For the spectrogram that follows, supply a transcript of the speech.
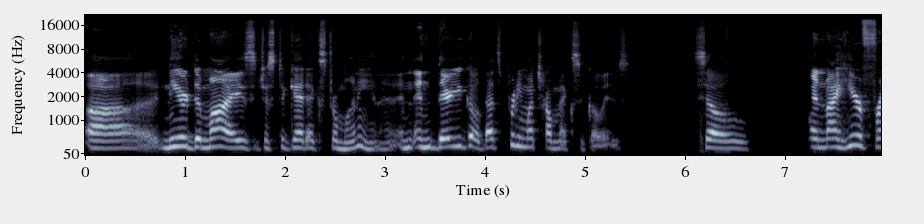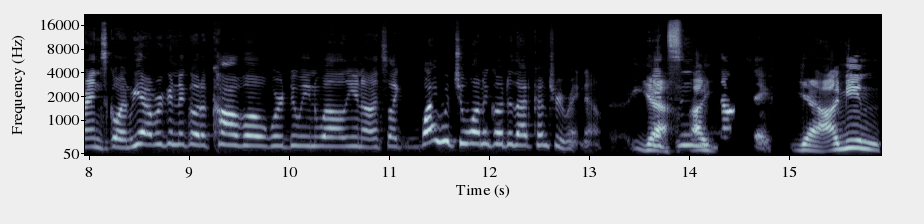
uh near demise just to get extra money in it and and there you go that's pretty much how mexico is so when i hear friends going yeah we're gonna go to cabo we're doing well you know it's like why would you want to go to that country right now Yeah, it's I not safe yeah, I mean,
